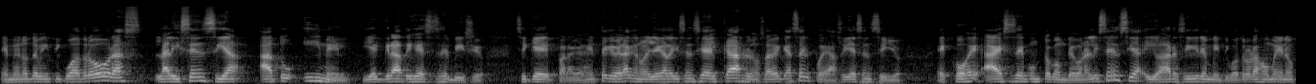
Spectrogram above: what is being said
en menos de 24 horas la licencia a tu email y es gratis ese servicio. Así que para la gente que vea que no llega la licencia del carro y no sabe qué hacer, pues así de sencillo. Escoge asc.com de una licencia y vas a recibir en 24 horas o menos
